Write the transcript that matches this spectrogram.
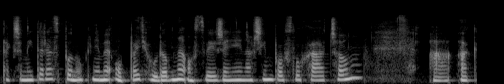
Takže my teraz ponúkneme opäť hudobné osvieženie našim poslucháčom. A ak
